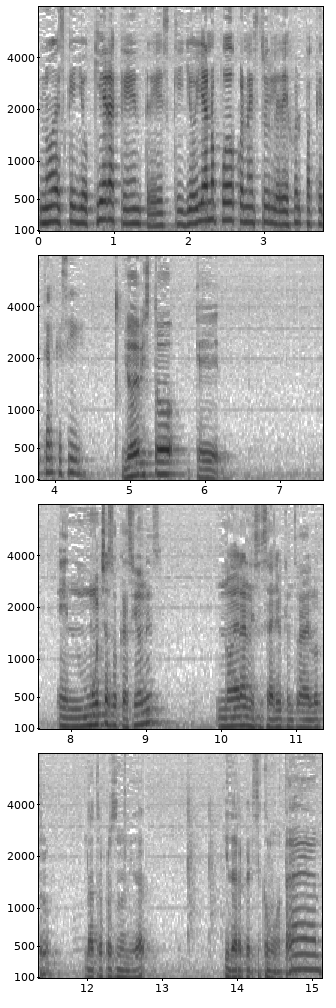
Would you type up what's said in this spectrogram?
No es que yo quiera que entre, es que yo ya no puedo con esto y le dejo el paquete al que sigue. Yo he visto que en muchas ocasiones no era necesario que entrara el otro, la otra personalidad, y de repente es como ¡tarán!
